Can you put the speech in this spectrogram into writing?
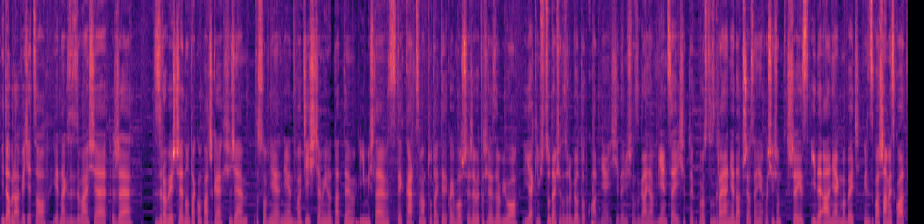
I dobra, wiecie co? Jednak zdecydowałem się, że Zrobię jeszcze jedną taką paczkę. Siedziałem dosłownie, nie wiem, 20 minut nad tym i myślałem z tych kart, co mam tutaj tylko i wyłącznie, żeby to się zrobiło i jakimś cudem się to zrobiło dokładnie 70 zgrania więcej się tutaj po prostu zgrania nie da przy ocenie 83 jest idealnie jak ma być, więc zgłaszamy skład.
